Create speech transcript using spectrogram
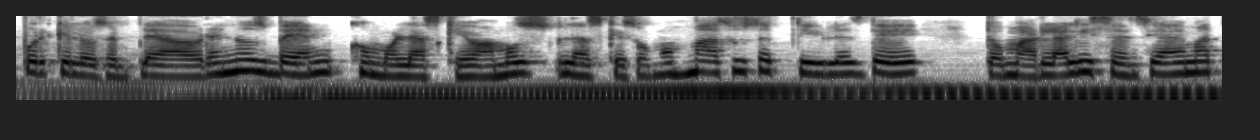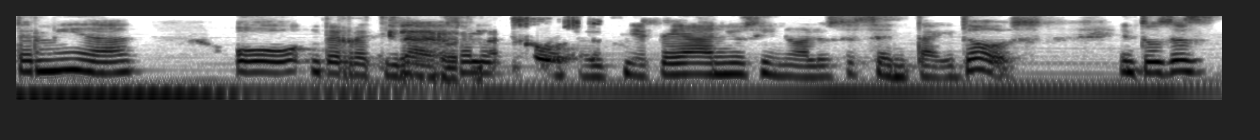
porque los empleadores nos ven como las que vamos, las que somos más susceptibles de tomar la licencia de maternidad o de retirarse a los 67 años y no a los 62. Entonces,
